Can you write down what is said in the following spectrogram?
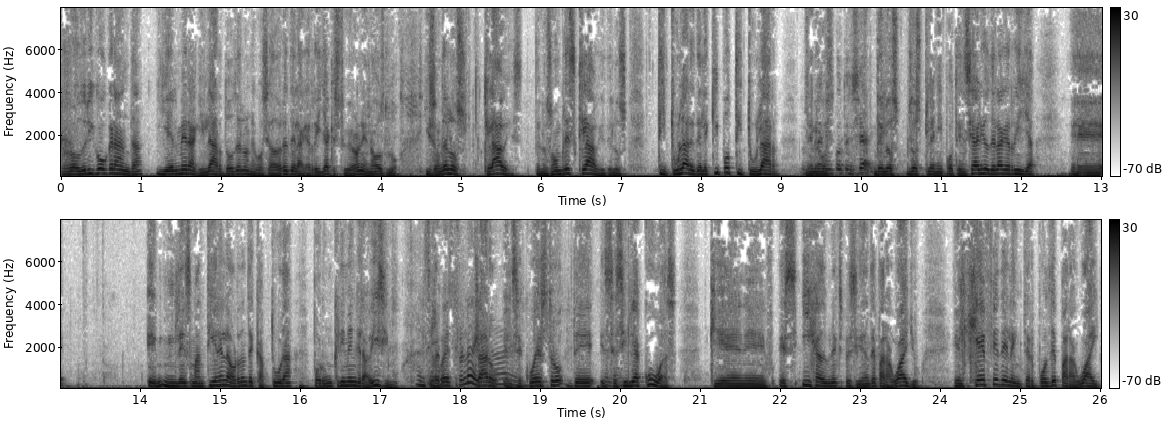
Rodrigo Granda y Elmer Aguilar, dos de los negociadores de la guerrilla que estuvieron en Oslo, y son de los claves, de los hombres claves, de los titulares, del equipo titular Los de, nego- plenipotenciarios. de los, los plenipotenciarios de la guerrilla, eh, eh, les mantiene la orden de captura por un crimen gravísimo. El secuestro de la Claro, el de- secuestro de Cecilia Cubas, quien eh, es hija de un expresidente paraguayo. El jefe de la Interpol de Paraguay,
